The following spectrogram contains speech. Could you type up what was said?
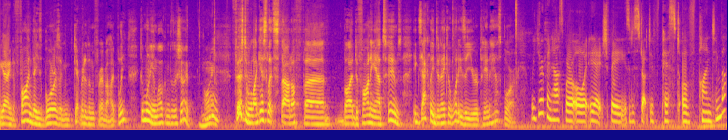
we're going to find these borers and get rid of them forever, hopefully. Good morning and welcome to the show. Good morning. First of all, I guess let's start off uh, by defining our terms. Exactly, Danica, what is a European house borer? Well, European house borer, or EHB, is a destructive pest of pine timber.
